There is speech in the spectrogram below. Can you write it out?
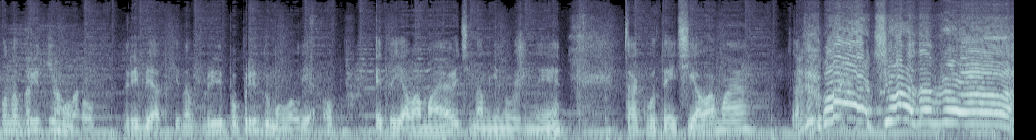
понапридумывал. Ребятки, напри- попридумывал я. Оп, это я ломаю, эти нам не нужны. Так, вот эти я ломаю. Так. А, чё там же?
